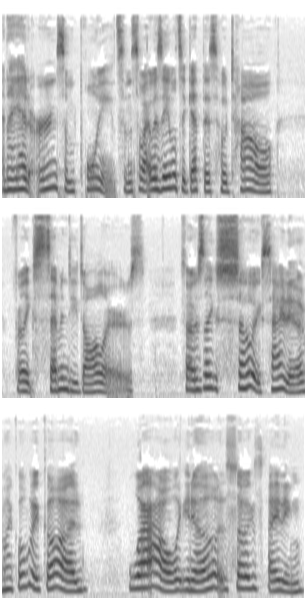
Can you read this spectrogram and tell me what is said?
And I had earned some points. And so I was able to get this hotel for like $70. So I was like so excited. I'm like, oh my God. Wow. You know, it's so exciting.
